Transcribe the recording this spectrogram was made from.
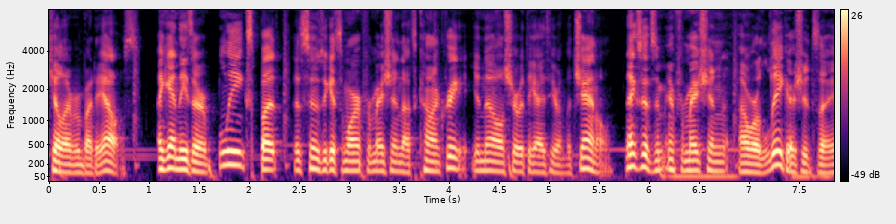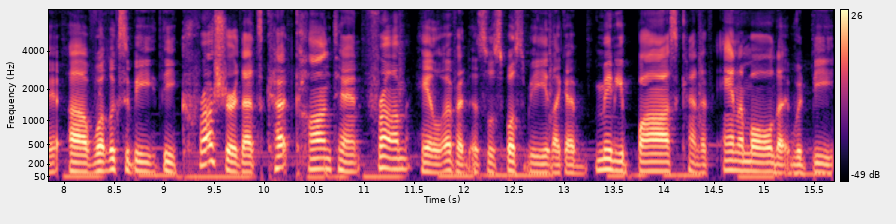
kill everybody else. Again, these are leaks, but as soon as we get some more information that's concrete, you know I'll share with the guys here on the channel. Next, we have some information, or leak I should say, of what looks to be the Crusher that's cut content from Halo Infinite. This was supposed to be like a mini boss kind of animal that would be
